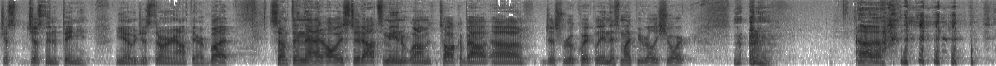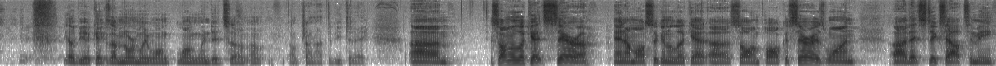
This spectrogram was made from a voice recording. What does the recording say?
Just, just an opinion, you know, but just throwing it out there. But something that always stood out to me, and what I'm going to talk about uh, just real quickly, and this might be really short. uh, it'll be okay because I'm normally long, long-winded, so I'm, I'll try not to be today. Um, so I'm going to look at Sarah, and I'm also going to look at uh, Saul and Paul because Sarah is one uh, that sticks out to me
